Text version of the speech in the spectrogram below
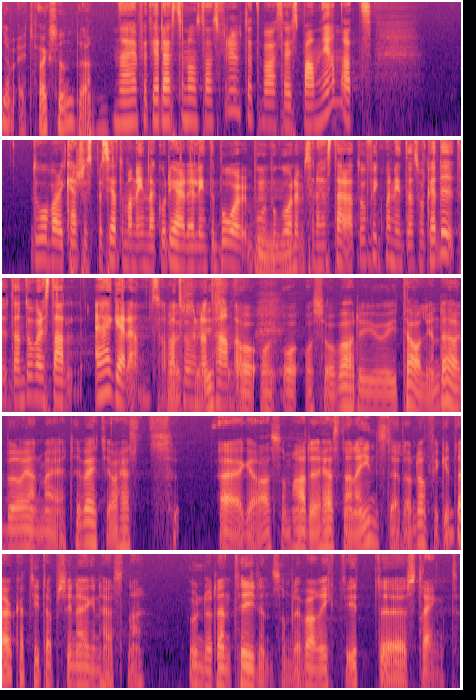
Jag vet faktiskt inte. Nej, för jag läste någonstans förut att det var så här i Spanien att då var det kanske speciellt om man är inackorderad eller inte bor, bor på Mm. gården med sina hästar, att då fick man inte ens åka dit, utan då var det stallägaren som var tvungen att Precis. ta hand om. Och, och, och, och så var det ju i Italien där i början med. Det vet jag. Hästägare som hade hästarna inställda. De fick inte åka och titta på sin egen häst nej. under den tiden som det var riktigt eh, strängt.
